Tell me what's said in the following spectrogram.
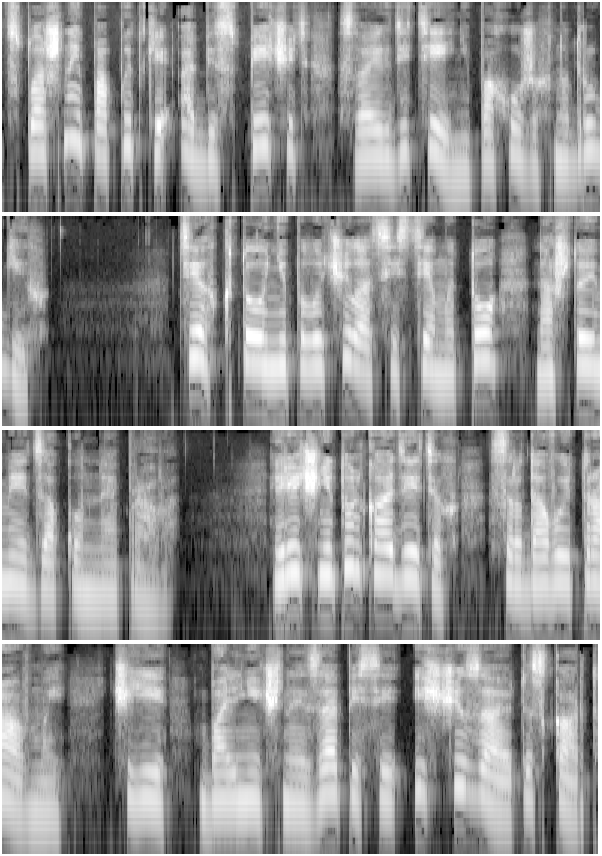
в сплошные попытки обеспечить своих детей, не похожих на других. Тех, кто не получил от системы то, на что имеет законное право. И речь не только о детях с родовой травмой, чьи больничные записи исчезают из карт,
